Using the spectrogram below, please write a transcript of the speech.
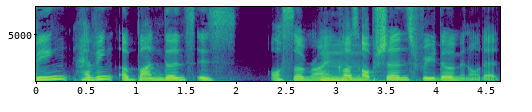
being having abundance is awesome, right? Because Mm. options, freedom and all that.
